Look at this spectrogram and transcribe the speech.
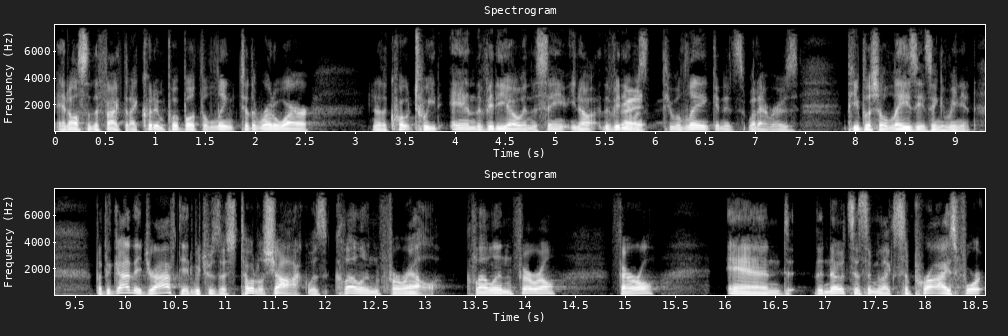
And also the fact that I couldn't put both the link to the RotoWire, you know, the quote tweet and the video in the same, you know, the video right. was through a link and it's whatever. It was, people are so lazy, it's inconvenient. But the guy they drafted, which was a total shock, was Clelin Ferrell. Clelin Ferrell, Farrell, And the note says something like surprise four,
